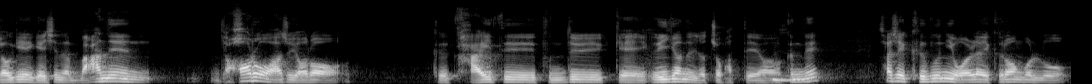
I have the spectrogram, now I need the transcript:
여기에 계시는 많은 여러 아주 여러 그 가이드 분들께 의견을 여쭤봤대요. 음. 근데 사실 그분이 원래 그런 걸로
